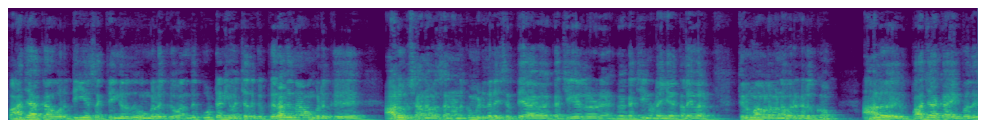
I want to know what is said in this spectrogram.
பாஜக ஒரு தீய சக்திங்கிறது உங்களுக்கு வந்து கூட்டணி வச்சதுக்கு பிறகுதான் உங்களுக்கு ஆளூர் சாணவசனனுக்கும் விடுதலை சிறுத்தை கட்சிகளுடைய கட்சியினுடைய தலைவர் திருமாவளவன் அவர்களுக்கும் ஆளு பாஜக என்பது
